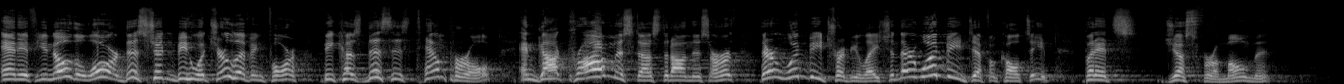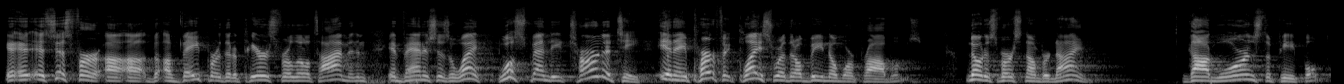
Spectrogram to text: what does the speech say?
And if you know the Lord, this shouldn't be what you're living for because this is temporal. And God promised us that on this earth there would be tribulation, there would be difficulty, but it's just for a moment. It's just for uh, uh, a, a, a, vapor that appears for a little time and then it vanishes away. We'll spend eternity in a perfect place where there'll be no more problems. Notice verse number nine. God warns the people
